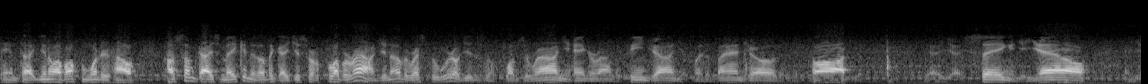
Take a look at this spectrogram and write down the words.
And, uh, you know, I've often wondered how, how some guys make it and other guys just sort of flub around. You know, the rest of the world, you just sort of flubs around. You hang around the finjan, you play the banjo, you talk, you, you, you sing and you yell, and you,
